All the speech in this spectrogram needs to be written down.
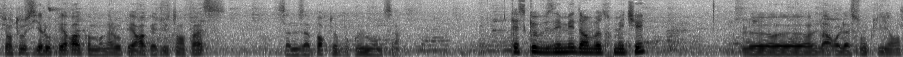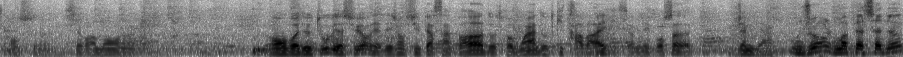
Surtout s'il y a l'opéra, comme on a l'opéra qui est juste en face, ça nous apporte beaucoup de monde, ça. Qu'est-ce que vous aimez dans votre métier Le, euh, la relation client, je pense, c'est vraiment. euh, Bon, on voit de tout, bien sûr. Il y a des gens super sympas, d'autres moins, d'autres qui travaillent. qui Mais pour ça, j'aime bien. Bonjour, je m'appelle Sadok,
